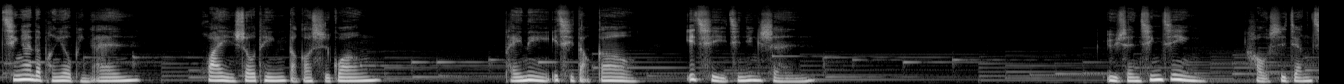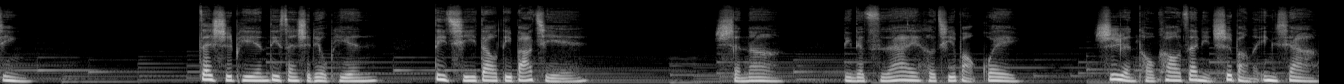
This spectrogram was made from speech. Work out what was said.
亲爱的朋友，平安！欢迎收听祷告时光，陪你一起祷告，一起亲近神，与神亲近，好事将近。在诗篇第三十六篇第七到第八节，神啊，你的慈爱何其宝贵！世人投靠在你翅膀的印下，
